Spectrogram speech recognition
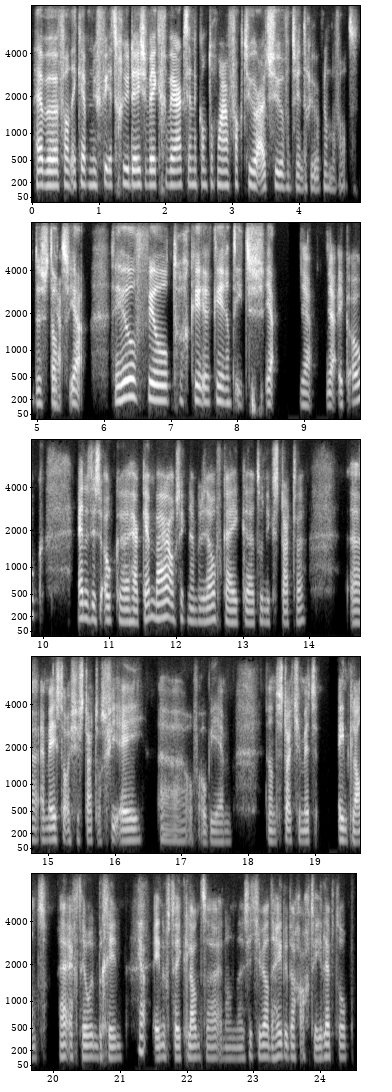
hebben van, ik heb nu 40 uur deze week gewerkt en ik kan toch maar een factuur uitsturen van 20 uur, ik noem maar wat. Dus dat, ja, is heel veel terugkerend iets. Ja, Ja, ja, ik ook. En het is ook herkenbaar als ik naar mezelf kijk toen ik startte. En meestal als je start als VA eh, of OBM, dan start je met één klant. Hè, echt heel in het begin. Ja. Eén of twee klanten. En dan eh, zit je wel de hele dag achter je laptop.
